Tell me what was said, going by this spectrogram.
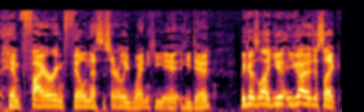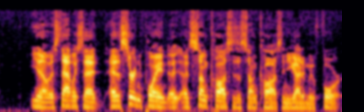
him firing Phil necessarily when he he did, because like you you gotta just like you know establish that at a certain point a, a sunk cost is a sunk cost, and you got to move forward.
